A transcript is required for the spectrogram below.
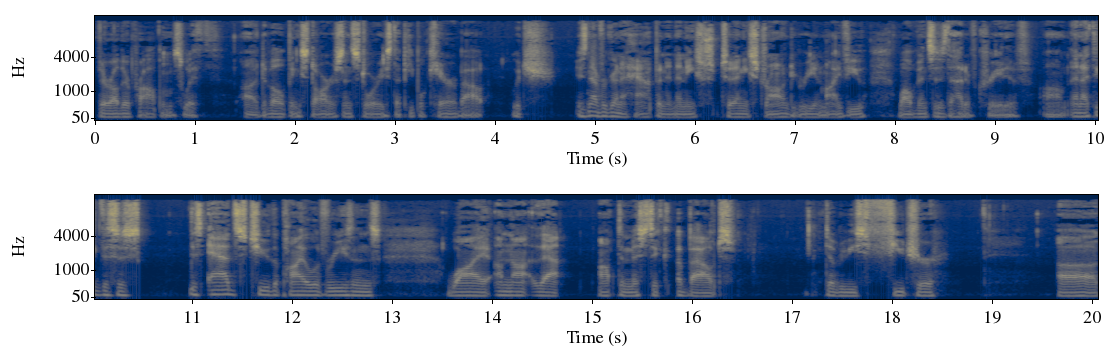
there are other problems with uh, developing stars and stories that people care about, which is never going to happen in any to any strong degree, in my view. While Vince is the head of creative, um, and I think this is this adds to the pile of reasons why I'm not that optimistic about WWE's future, uh,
